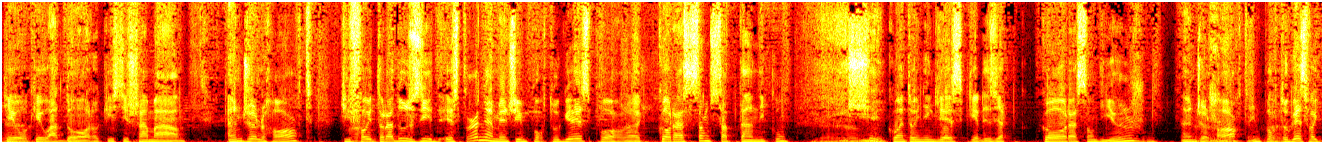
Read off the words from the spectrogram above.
que, eu, que eu adoro, que se chama Angel Heart, que foi traduzido estranhamente em português por eh, Coração Satânico, enquanto em inglês quer dizer Coração de Anjo. Angel Heart, em português foi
